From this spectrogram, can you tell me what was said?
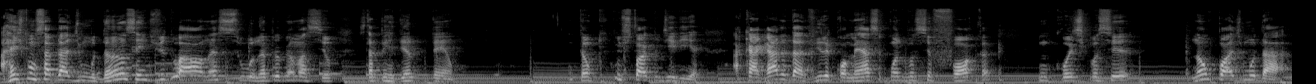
A responsabilidade de mudança é individual, não é sua, não é problema seu. Você está perdendo tempo. Então, o que um histórico diria? A cagada da vida começa quando você foca em coisas que você não pode mudar.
